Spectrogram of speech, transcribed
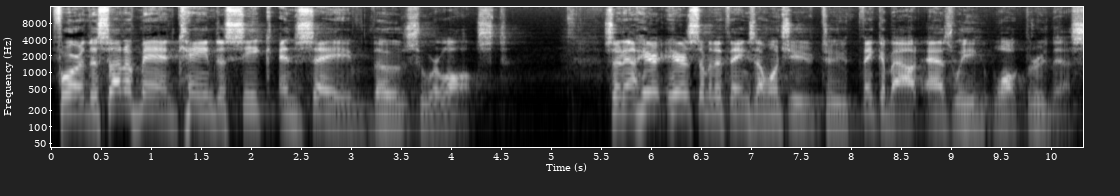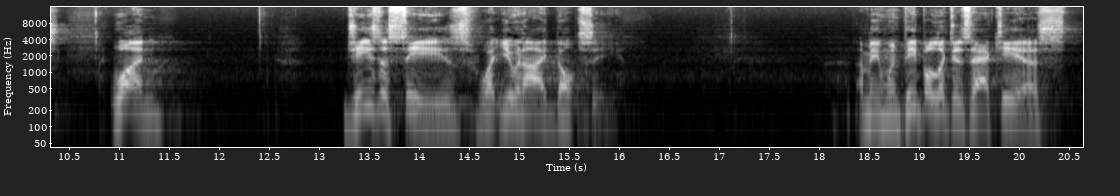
For the Son of Man came to seek and save those who were lost. So, now here, here's some of the things I want you to think about as we walk through this. One, Jesus sees what you and I don't see. I mean, when people looked at Zacchaeus,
